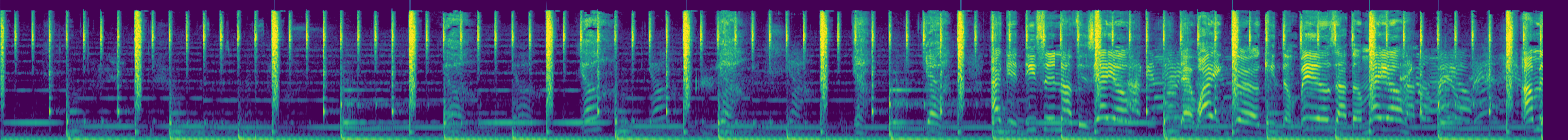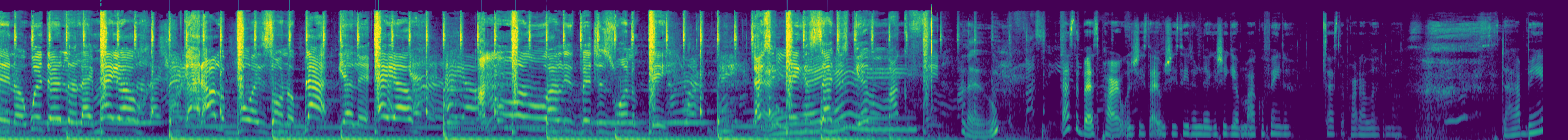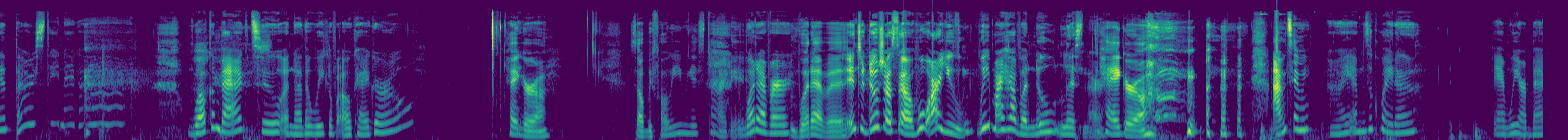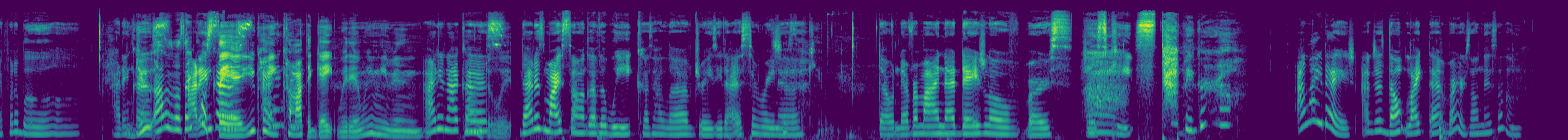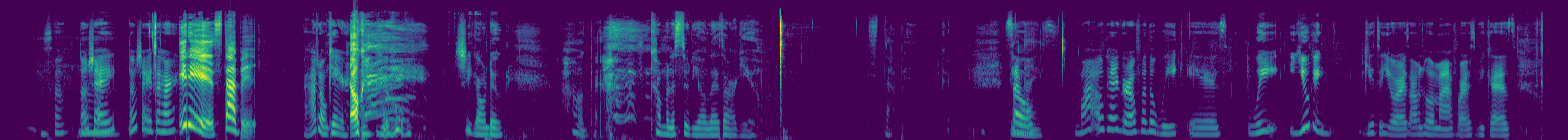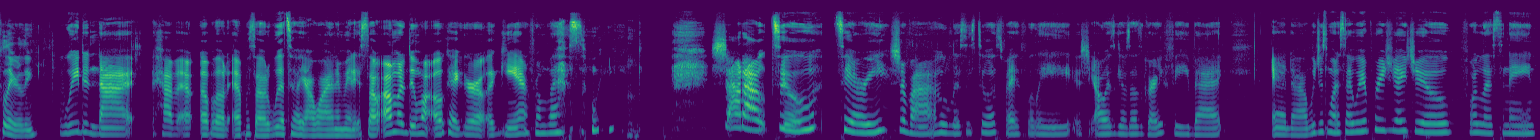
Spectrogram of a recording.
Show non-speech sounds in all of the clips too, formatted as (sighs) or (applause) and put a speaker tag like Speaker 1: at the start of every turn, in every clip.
Speaker 1: I
Speaker 2: when she say when she see them niggas, she give them Aquafina. That's the part I love the most. (laughs) Stop being thirsty, nigga. Welcome back to another week of OK Girl.
Speaker 3: Hey, girl. So before we even get started,
Speaker 2: Whatever.
Speaker 3: whatever.
Speaker 2: Introduce yourself. Who are you? We might have a new listener.
Speaker 3: Hey, girl. (laughs) I'm Timmy.
Speaker 2: I am Zaquita, and we are back for the bull. I didn't
Speaker 3: You. I was about to say,
Speaker 2: I didn't.
Speaker 3: You can't
Speaker 2: didn't
Speaker 3: come
Speaker 2: cuss.
Speaker 3: out the gate with it. We didn't even.
Speaker 2: I did not cuss.
Speaker 3: do it.
Speaker 2: That is my song of the week because I love Dreezy. That is
Speaker 3: She's
Speaker 2: Serena.
Speaker 3: so cute.
Speaker 2: Don't never mind that Dej Loaf verse. Just (gasps) keep.
Speaker 3: Stop it, girl.
Speaker 2: I like Dej. I just don't like that verse on this song. So no
Speaker 3: Mm.
Speaker 2: shade. No shade to her.
Speaker 3: It is. Stop it.
Speaker 2: I don't care.
Speaker 3: Okay. (laughs)
Speaker 2: She gonna do.
Speaker 3: oh God.
Speaker 2: Come in the studio. Let's argue.
Speaker 3: Stop it. Be
Speaker 2: So
Speaker 3: nice.
Speaker 2: my okay girl for the week is we. You can get to yours. I'm doing mine first because
Speaker 3: clearly.
Speaker 2: we did not have an upload episode. We'll tell y'all why in a minute. So I'm gonna do my okay girl again from (laughs) last week. Shout out to Terry Siobhan who listens to us faithfully. She always gives us great feedback, and uh, we just want to say we appreciate you for listening.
